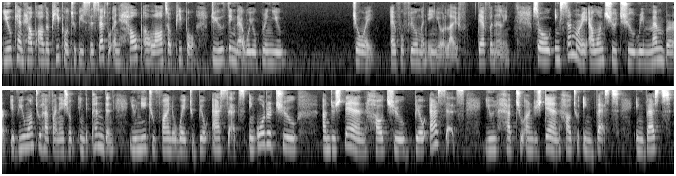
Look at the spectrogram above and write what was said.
you can help other people to be successful and help a lot of people. Do you think that will bring you joy and fulfillment in your life? Definitely. So, in summary, I want you to remember if you want to have financial independence, you need to find a way to build assets in order to understand how to build assets you have to understand how to invest. Invest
